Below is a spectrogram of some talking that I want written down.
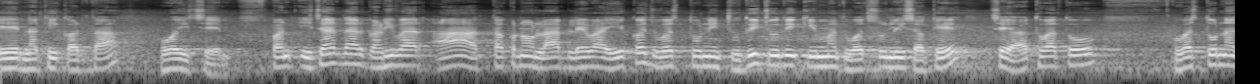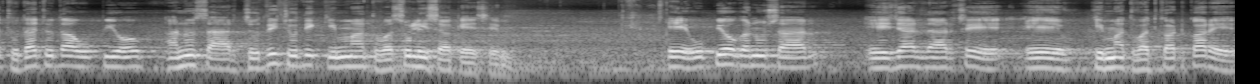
એ નક્કી કરતા હોય છે. પણ ઇજારદાર ઘણીવાર આ તકનો લાભ લેવા એક જ વસ્તુની જુદી જુદી કિંમત વસૂલી શકે છે અથવા તો વસ્તુના જુદા જુદા ઉપયોગ અનુસાર જુદી જુદી કિંમત વસૂલી શકે છે. એ ઉપયોગ અનુસાર ઇજારદાર છે એ કિંમત વધઘટ કરે,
